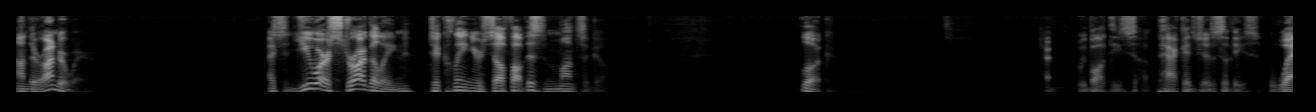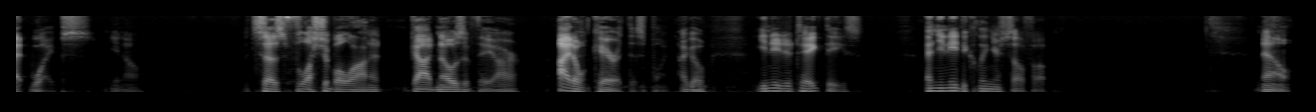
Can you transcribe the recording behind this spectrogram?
on their underwear. I said, You are struggling to clean yourself up. This is months ago. Look, we bought these uh, packages of these wet wipes, you know. It says flushable on it. God knows if they are. I don't care at this point. I go, You need to take these and you need to clean yourself up. Now,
